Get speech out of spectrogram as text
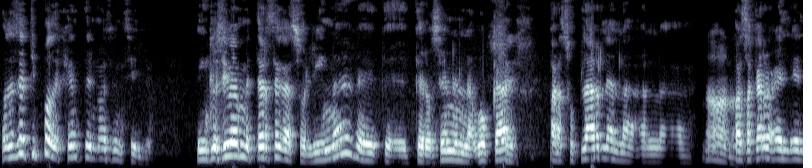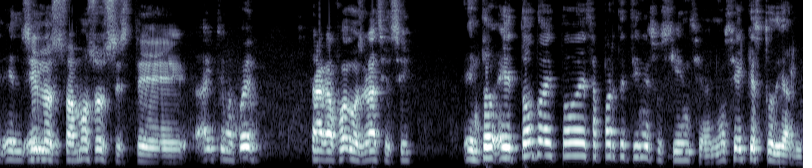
O sea, ese tipo de gente no es sencillo. Inclusive meterse gasolina, eh, que, queroseno en la boca, Sí. para soplarle a la... a la- No, no. para sacar el... el- el- Sí, el- los famosos, este. Ay, se me fue. Tragafuegos, gracias, sí. Ento- eh, todo- toda esa parte tiene su ciencia, ¿no? Sí hay que estudiarlo.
